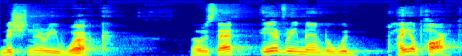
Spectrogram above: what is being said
missionary work. Notice that? Every member would play a part.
